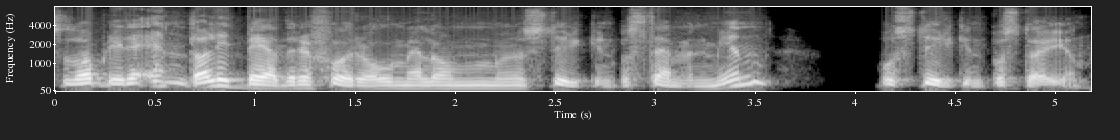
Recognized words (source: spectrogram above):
Så da blir det enda litt bedre forhold mellom styrken på stemmen min og styrken på støyen.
